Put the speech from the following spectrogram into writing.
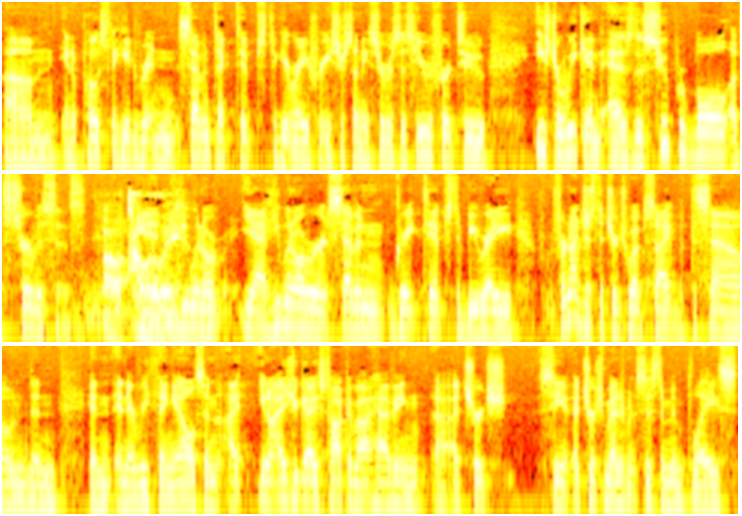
um, in a post that he had written, Seven Tech Tips to Get Ready for Easter Sunday Services. He referred to Easter weekend as the Super Bowl of services. Oh, totally. And he went over, yeah, he went over seven great tips to be ready for not just the church website, but the sound and, and, and everything else. And I, you know, as you guys talk about having uh, a church a church management system in place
